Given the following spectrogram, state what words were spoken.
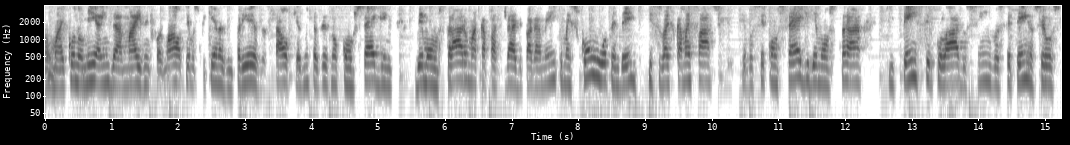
uma economia ainda mais informal, temos pequenas empresas tal que muitas vezes não conseguem demonstrar uma capacidade de pagamento, mas com o Open Bank isso vai ficar mais fácil, porque você consegue demonstrar que tem circulado sim, você tem os seus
